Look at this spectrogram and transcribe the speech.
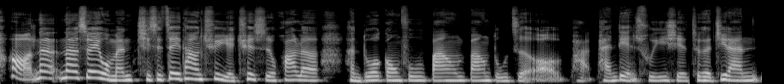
好，那那所以我们其实这一趟去也确实花了很多功夫帮，帮帮读者哦盘盘点出一些这个既然。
